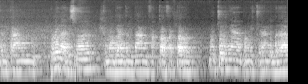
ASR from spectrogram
tentang pluralisme kemudian tentang faktor-faktor munculnya pemikiran liberal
